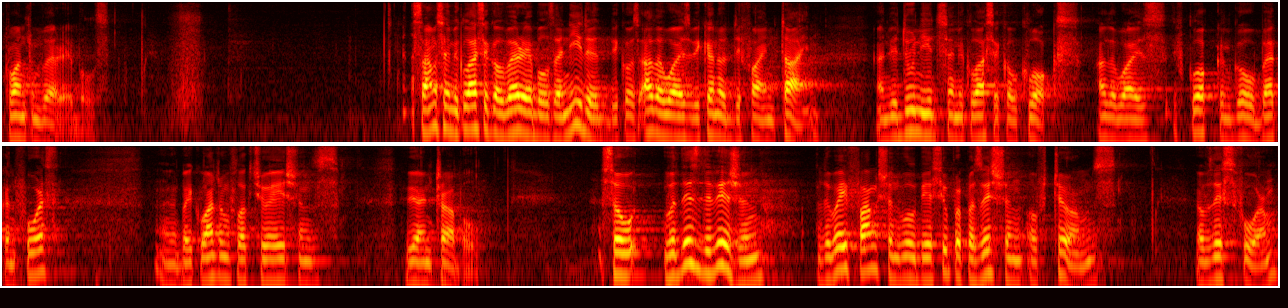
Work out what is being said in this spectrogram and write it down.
quantum variables. Some semi-classical variables are needed because otherwise we cannot define time. And we do need semi-classical clocks. Otherwise, if clock can go back and forth uh, by quantum fluctuations, we are in trouble. So with this division, the wave function will be a superposition of terms of this form.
